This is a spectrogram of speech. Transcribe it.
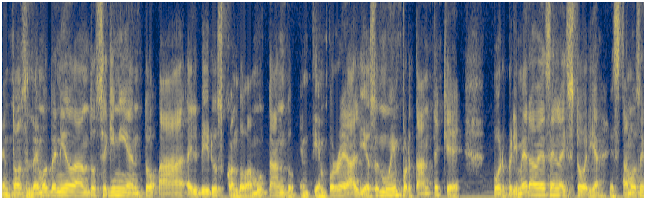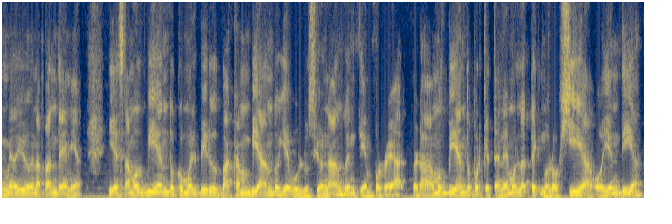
Entonces, le hemos venido dando seguimiento a el virus cuando va mutando en tiempo real y eso es muy importante que por primera vez en la historia estamos en medio de una pandemia y estamos viendo cómo el virus va cambiando y evolucionando en tiempo real. ¿verdad? Vamos viendo porque tenemos la tecnología hoy en día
